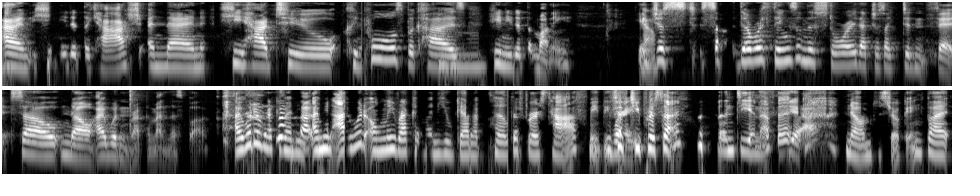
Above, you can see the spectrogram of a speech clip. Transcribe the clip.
and he needed the cash and then he had to clean pools because Mhm. he needed the money. Yeah. it just so, there were things in the story that just like didn't fit. So no, I wouldn't recommend this book. I would have recommended. I mean, I would only recommend you get up to the first half, maybe fifty percent, then DNF it. Yeah. No, I'm just joking. But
